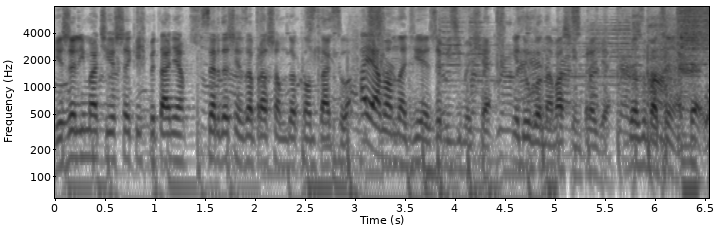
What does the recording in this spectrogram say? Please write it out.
Jeżeli macie jeszcze jakieś pytania, serdecznie zapraszam do kontaktu, a ja mam nadzieję, że widzimy się niedługo na Waszej imprezie. Do zobaczenia. Cześć!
